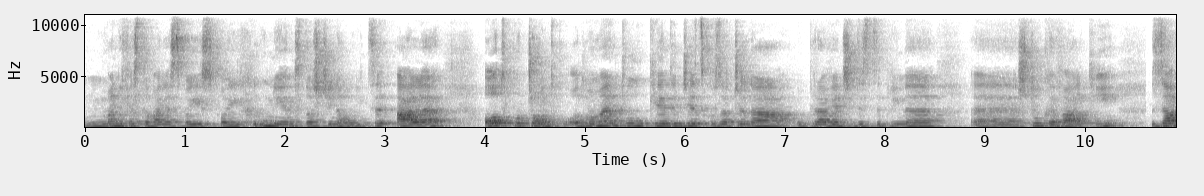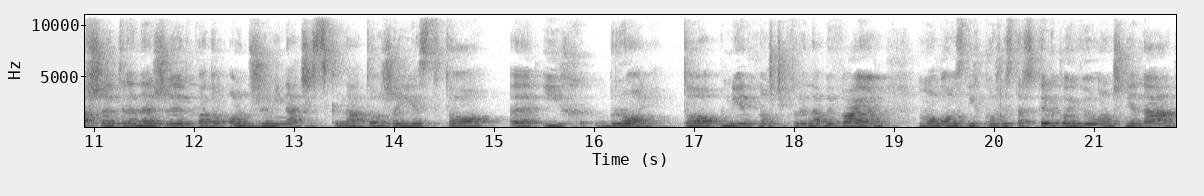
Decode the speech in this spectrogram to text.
manifestowania swoich, swoich umiejętności na ulicy, ale od początku, od momentu, kiedy dziecko zaczyna uprawiać dyscyplinę, sztukę walki, zawsze trenerzy kładą olbrzymi nacisk na to, że jest to ich broń. To umiejętności, które nabywają, mogą z nich korzystać tylko i wyłącznie na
